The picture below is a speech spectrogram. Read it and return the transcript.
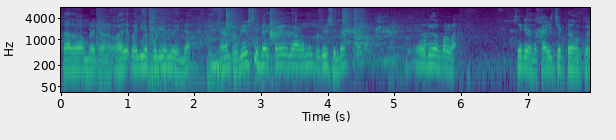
സാധാ ഓംപ്ലേറ്റാണ് വലിയ പൊടിയൊന്നുമില്ല ഞാൻ പ്രതീക്ഷിച്ചില്ല ഇത്രയും ഇതാണെന്നും പ്രതീക്ഷിച്ചില്ല. ഒരുവിധം കൊള്ളാം. ശരിയാണ് കഴിച്ചിട്ട് നമുക്ക്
